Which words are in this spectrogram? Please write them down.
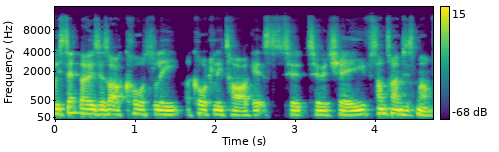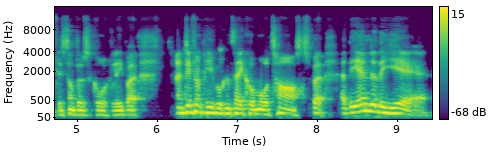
we set those as our quarterly our quarterly targets to to achieve. Sometimes it's monthly, sometimes quarterly, but and different people can take on more tasks. But at the end of the year,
